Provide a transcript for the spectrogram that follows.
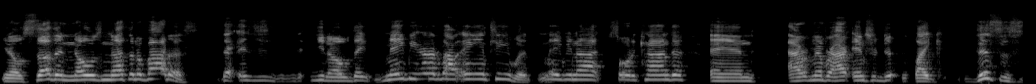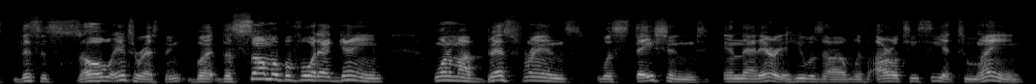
you know, Southern knows nothing about us. That is, you know, they maybe heard about A and T, but maybe not, sort of, kinda. And I remember I introduced like this is this is so interesting. But the summer before that game, one of my best friends was stationed in that area. He was uh, with ROTC at Tulane.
